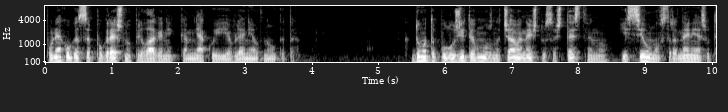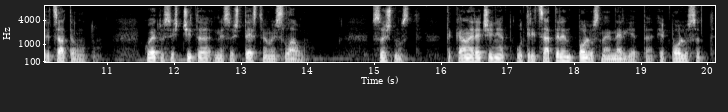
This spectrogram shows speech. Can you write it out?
понякога са погрешно прилагани към някои явления от науката. Думата положително означава нещо съществено и силно в сравнение с отрицателното, което се счита несъществено и слабо. Всъщност, така нареченият отрицателен полюс на енергията е полюсът,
